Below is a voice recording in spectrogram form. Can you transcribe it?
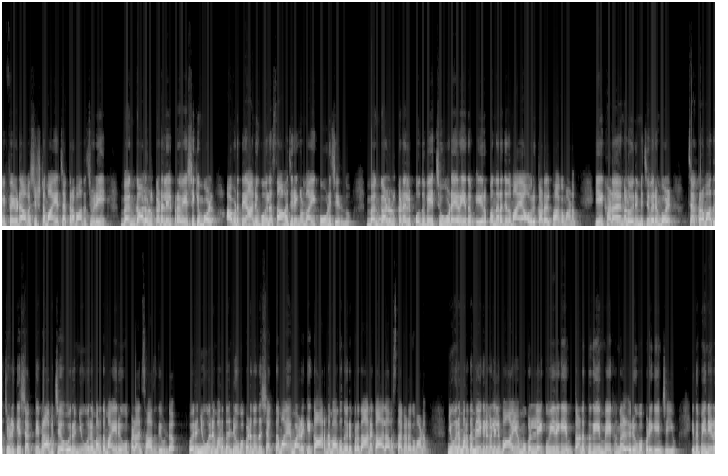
വിഫയുടെ അവശിഷ്ടമായ ചക്രവാത ചുഴി ബംഗാൾ ഉൾക്കടലിൽ പ്രവേശിക്കുമ്പോൾ അവിടുത്തെ അനുകൂല സാഹചര്യങ്ങളുമായി കൂടിച്ചേരുന്നു. ബംഗാൾ ഉൾക്കടൽ പൊതുവെ ചൂടേറിയതും ഈർപ്പം നിറഞ്ഞതുമായ ഒരു കടൽ ഭാഗമാണ് ഈ ഘടകങ്ങൾ ഒരുമിച്ച് വരുമ്പോൾ ചക്രവാത ചുഴിക്ക് ശക്തി പ്രാപിച്ച് ഒരു ന്യൂനമർദ്ദമായി രൂപപ്പെടാൻ സാധ്യതയുണ്ട്. ഒരു ന്യൂനമർദ്ദം രൂപപ്പെടുന്നത് ശക്തമായ മഴയ്ക്ക് കാരണമാകുന്ന ഒരു പ്രധാന കാലാവസ്ഥാ ഘടകമാണ്. ന്യൂനമർദ്ദ മേഖലകളിൽ വായു മുകളിലേക്ക് ഉയരുകയും തണുക്കുകയും മേഘങ്ങൾ രൂപപ്പെടുകയും ചെയ്യും. ഇത് പിന്നീട്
